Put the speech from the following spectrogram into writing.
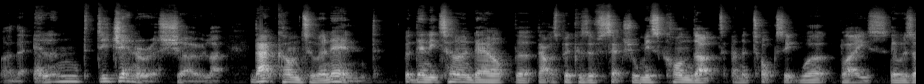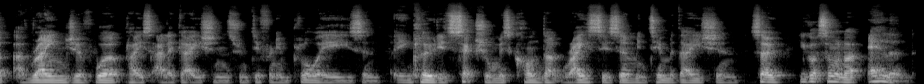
like the Ellen DeGeneres show. Like that come to an end, but then it turned out that that was because of sexual misconduct and a toxic workplace. There was a, a range of workplace allegations from different employees, and it included sexual misconduct, racism, intimidation. So you got someone like Ellen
